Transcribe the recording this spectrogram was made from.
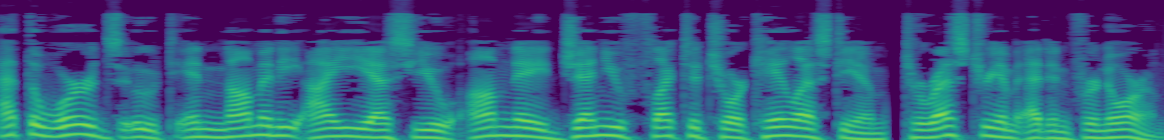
At the words ut in nomine Iesu omne genuflectitur caelestium, terrestrium et infernorum,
